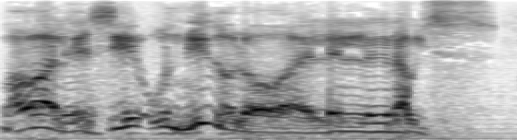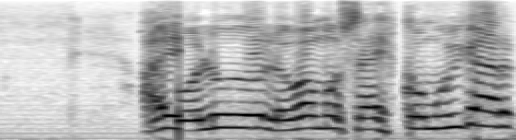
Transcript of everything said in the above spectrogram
Más vale, sí, un ídolo el, el Grabois. A ese boludo lo vamos a excomulgar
